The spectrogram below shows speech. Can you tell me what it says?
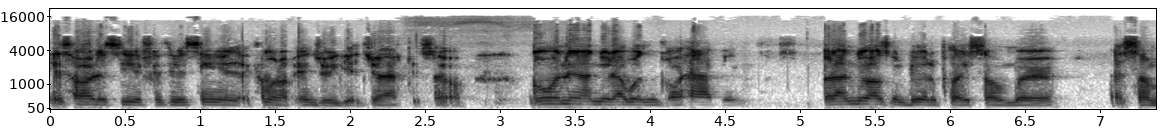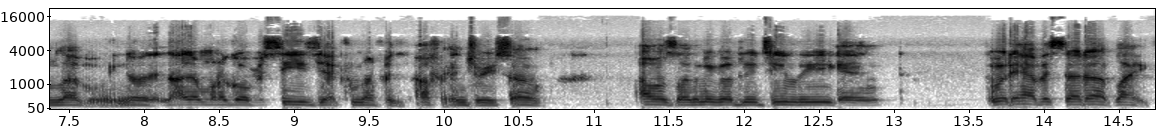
it's hard to see a fifth year senior coming off injury get drafted. So going in, I knew that wasn't going to happen. But I knew I was going to be able to play somewhere at some level. You know, and I didn't want to go overseas yet, coming off off an injury. So I was like, let me go to the G League, and the way they have it set up, like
